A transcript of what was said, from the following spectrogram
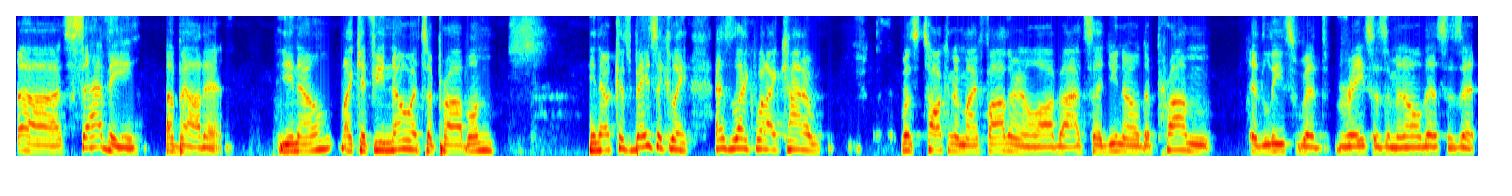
uh, savvy about it. You know, like if you know it's a problem, you know, because basically that's like what I kind of was talking to my father-in-law about. I said, you know, the problem at least with racism and all this is that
